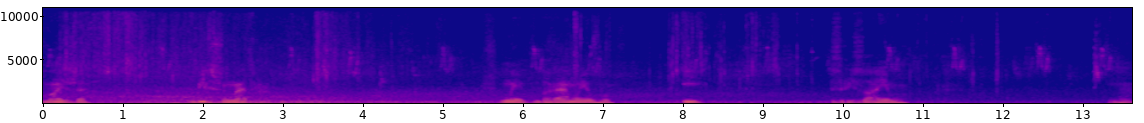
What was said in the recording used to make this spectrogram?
Майже більше метра. Ми беремо його і зрізаємо на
